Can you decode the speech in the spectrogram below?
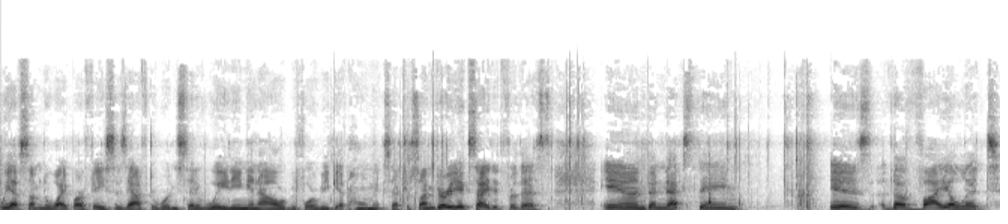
we have something to wipe our faces afterward instead of waiting an hour before we get home, etc. So I'm very excited for this. And the next thing is the Violet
